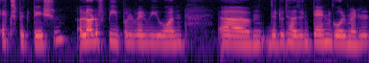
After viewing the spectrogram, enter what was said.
expectation. A lot of people when we won um, the 2010 gold medal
